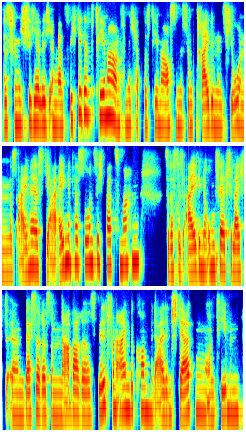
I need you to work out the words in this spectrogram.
Das ist für mich sicherlich ein ganz wichtiges Thema und für mich hat das Thema auch so ein bisschen drei Dimensionen. Das eine ist, die eigene Person sichtbar zu machen, sodass das eigene Umfeld vielleicht ein besseres und nahbares Bild von einem bekommt mit all den Stärken und Themen,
